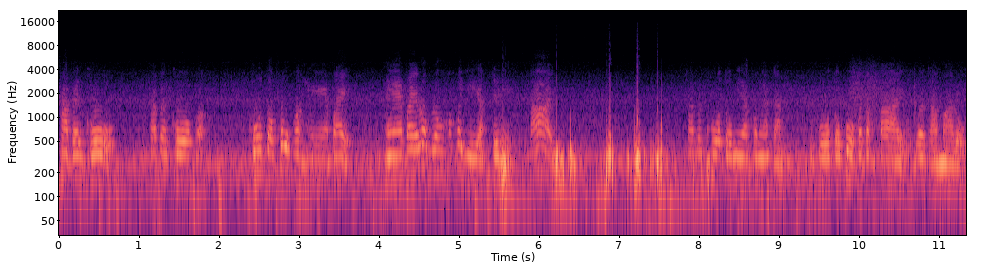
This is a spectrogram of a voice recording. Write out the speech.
ถ้าเป็นโค ถ้าเป็นโคก็โคตัวผู้ก็แห่ไป แห่ไปลบลงเขาก็เหยียบทีนี่ตาย ถ้าเป็นโคตัวเมียก็เหมือนกัน โคตัวผู้ก็ต้องตายด้วยการมาลง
